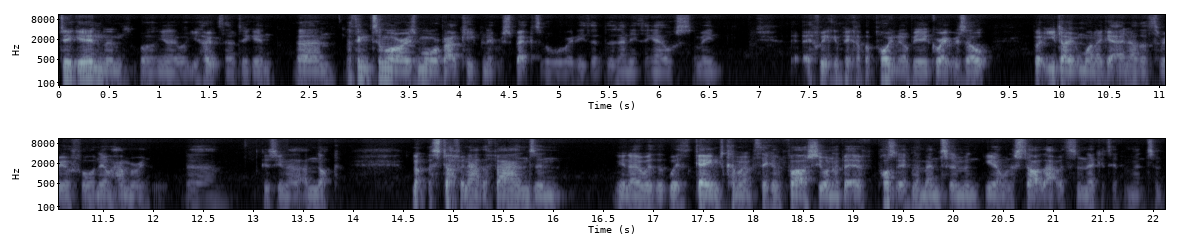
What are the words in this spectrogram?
dig in, and well, you know, you hope they'll dig in. Um, I think tomorrow is more about keeping it respectable, really, than, than anything else. I mean, if we can pick up a point, it'll be a great result. But you don't want to get another three or four nil hammering because um, you know I'm not not the stuffing out the fans and you know with with games coming up thick and fast you want a bit of positive momentum and you don't want to start that with some negative momentum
